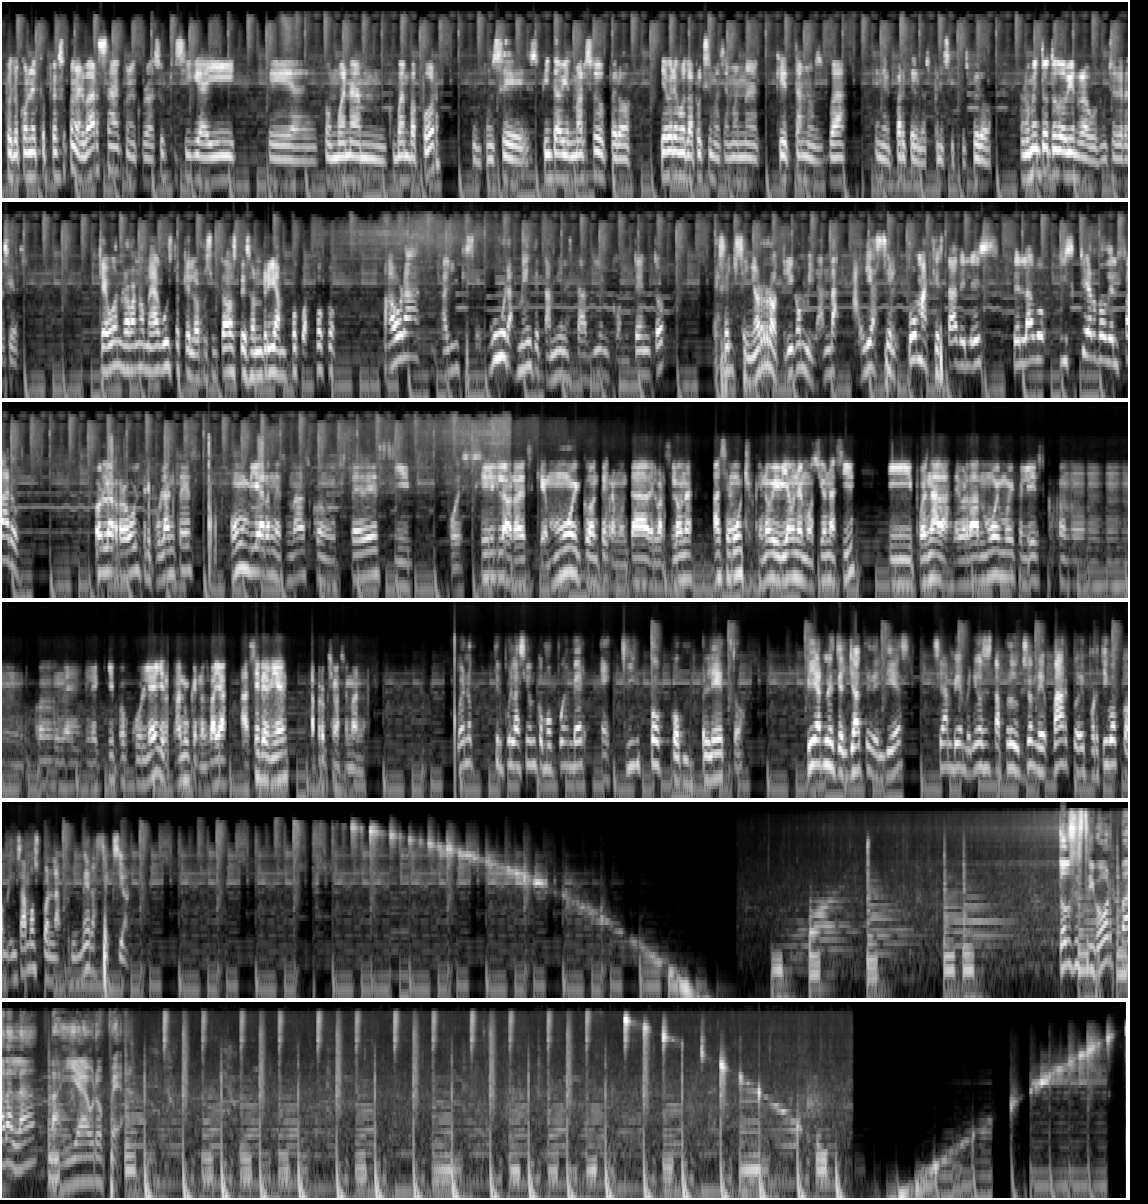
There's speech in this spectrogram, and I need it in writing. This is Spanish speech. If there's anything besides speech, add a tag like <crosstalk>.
pues, con lo que pasó con el Barça, con el Cruz Azul que sigue ahí eh, con, buena, con buen vapor. Entonces, pinta bien marzo, pero ya veremos la próxima semana qué tal nos va en el Parque de los Príncipes. Pero al momento todo bien, Raúl. Muchas gracias. Qué bueno, hermano. Me da gusto que los resultados te sonrían poco a poco. Ahora, alguien que seguramente también está bien contento es el señor Rodrigo Miranda, alias el Puma, que está del, del lado izquierdo del faro. Hola Raúl, tripulantes. Un viernes más con ustedes y pues sí, la verdad es que muy contento remontada del Barcelona. Hace mucho que no vivía una emoción así y pues nada, de verdad muy muy feliz con, con el equipo culé y el Manu que nos vaya así de bien la próxima semana. Bueno, tripulación, como pueden ver, equipo completo. Viernes del Yate del 10. Sean bienvenidos a esta producción de Barco Deportivo. Comenzamos con la primera sección. Todos estribor para la Bahía Europea.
